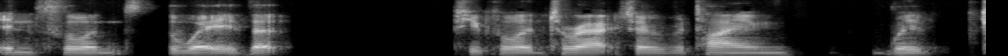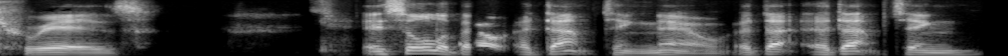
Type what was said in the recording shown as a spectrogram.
influenced the way that people interact over time with careers. It's all about adapting now, Ad- adapting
